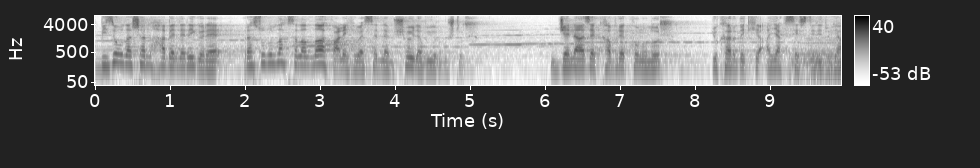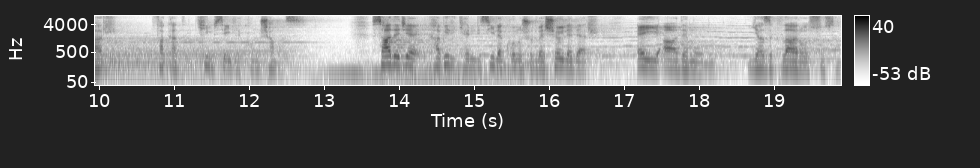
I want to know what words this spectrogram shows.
Bize ulaşan haberlere göre Resulullah sallallahu aleyhi ve sellem şöyle buyurmuştur. Cenaze kabre konulur, yukarıdaki ayak sesleri duyar fakat kimseyle konuşamaz. Sadece kabir kendisiyle konuşur ve şöyle der. Ey Ademoğlu yazıklar olsun sana.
